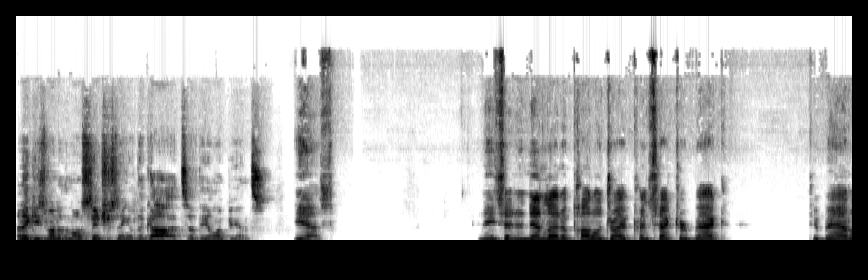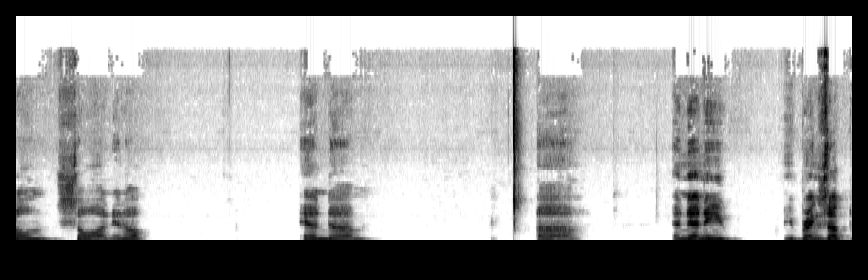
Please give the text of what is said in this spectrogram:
I think he's one of the most interesting of the gods of the Olympians. Yes. And he said, and then let Apollo drive Prince Hector back to battle and so on, you know? And um, uh, and then he he brings up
